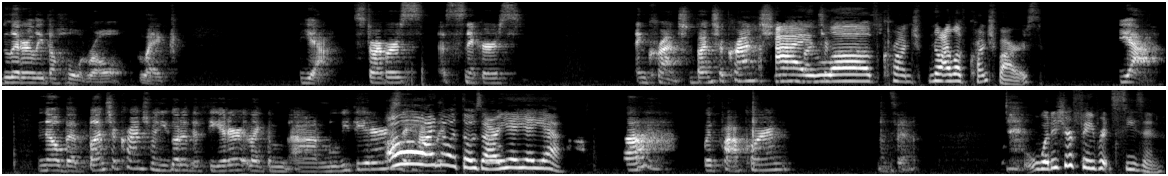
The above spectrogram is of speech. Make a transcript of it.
literally the whole roll. Like, yeah, Starburst, uh, Snickers, and Crunch. Buncha Crunch. you know, I bunch love crunch. No, I love crunch bars. yeah, no, but Buncha Crunch when you go to the theater, like the uh, movie theaters. Oh, have, I know like, what those are. Yeah, yeah, yeah. ah, with popcorn. That's it. What is your favorite season?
